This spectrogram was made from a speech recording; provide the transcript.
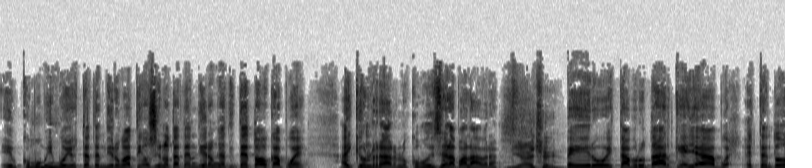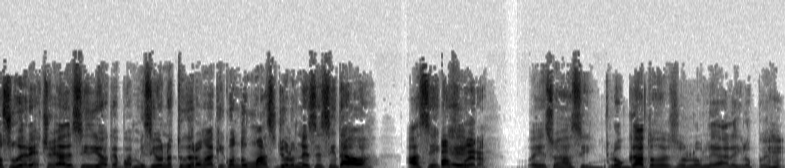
eh, como mismo ellos te atendieron a ti. O si no te atendieron y a ti te toca, pues hay que honrarlos, como dice la palabra. Diache. Pero está brutal que ella, pues, está en todo su derecho. Ya decidió que, pues, mis hijos no estuvieron aquí cuando más yo los necesitaba. Así Pa' que. afuera. Eso es así. Los gatos son los leales y los perros.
